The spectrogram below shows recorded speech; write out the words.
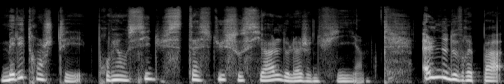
Mais l'étrangeté provient aussi du statut social de la jeune fille. Elle ne devrait pas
